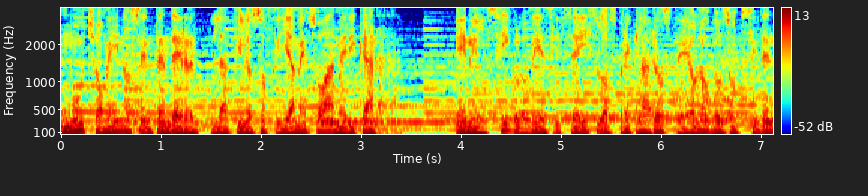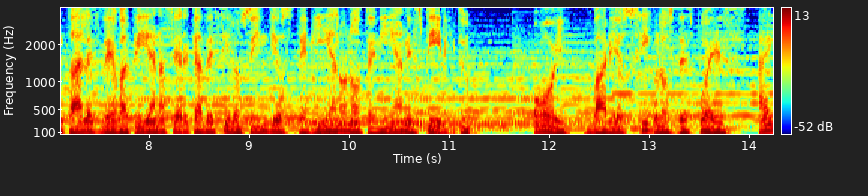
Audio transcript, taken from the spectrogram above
mucho menos entender, la filosofía mesoamericana. En el siglo XVI los preclaros teólogos occidentales debatían acerca de si los indios tenían o no tenían espíritu. Hoy, varios siglos después, hay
